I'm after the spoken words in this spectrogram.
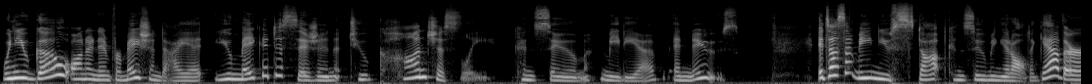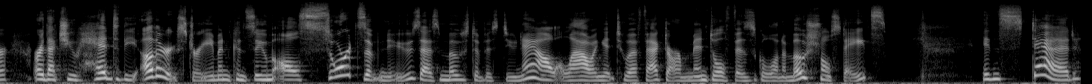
When you go on an information diet, you make a decision to consciously consume media and news. It doesn't mean you stop consuming it altogether or that you head to the other extreme and consume all sorts of news, as most of us do now, allowing it to affect our mental, physical, and emotional states. Instead,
